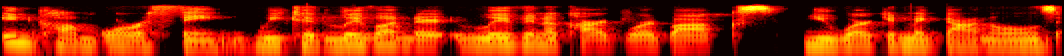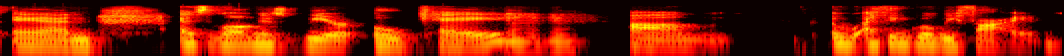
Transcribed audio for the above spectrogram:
income or a thing we could live under live in a cardboard box you work in mcdonald's and as long as we're okay Mhm. um i think we'll be fine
